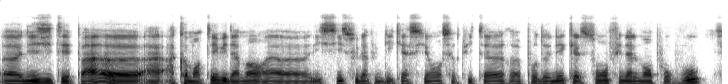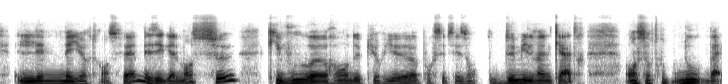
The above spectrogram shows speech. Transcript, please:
n'hésitez pas, à commenter évidemment, hein, ici sous la publication sur Twitter, pour donner quels sont finalement pour vous les meilleurs transferts, mais également ceux qui vous, rendent curieux, pour cette saison 2024. On se retrouve nous, bah,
